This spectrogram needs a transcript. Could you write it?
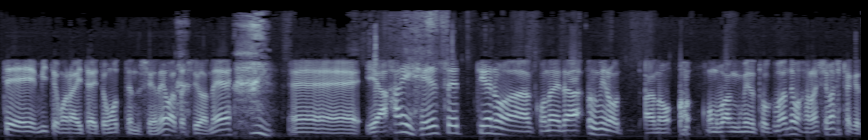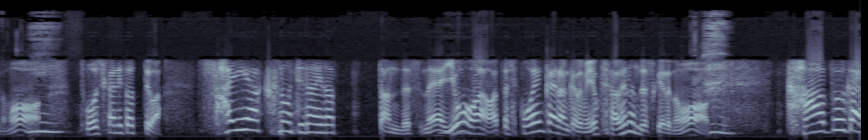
って見てもらいたいと思ってるんですよね、私はね。はい、えー、やはり平成っていうのは、この間、海の、あの、この番組の特番でも話しましたけども、投資家にとっては最悪の時代だったんですね。要は、私講演会なんかでもよく喋るんですけれども、はい株が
